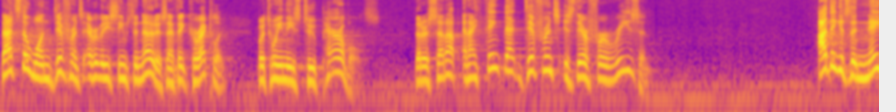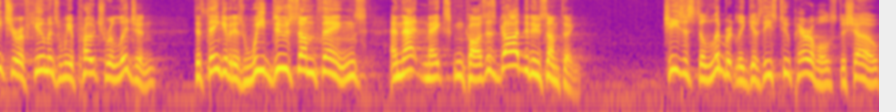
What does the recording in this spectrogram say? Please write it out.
That's the one difference everybody seems to notice, I think correctly, between these two parables that are set up. And I think that difference is there for a reason. I think it's the nature of humans when we approach religion to think of it as we do some things and that makes and causes God to do something. Jesus deliberately gives these two parables to show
